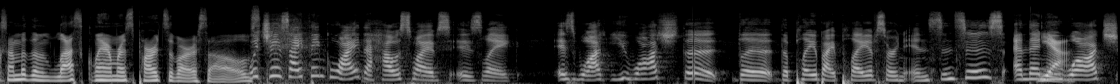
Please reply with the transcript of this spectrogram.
some of the less glamorous parts of ourselves. Which is, I think, why the Housewives is like is what you watch the the the play by play of certain instances, and then Yeah. you watch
